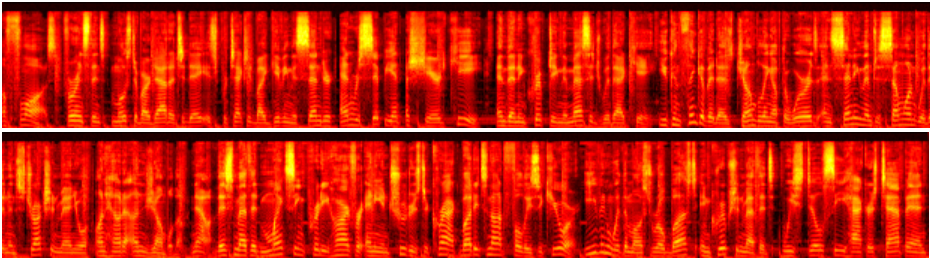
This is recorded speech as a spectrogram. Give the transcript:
of flaws. For instance, most of our data today is protected by giving the sender and recipient a shared key and then encrypting the message with that key. You can think of it as jumbling up the words and sending them to someone with an instruction manual on how to unjumble them. Now, this method might seem pretty hard for any intruders to crack, but it's not fully secure. Even with the most robust encryption methods, we still see hackers tap in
